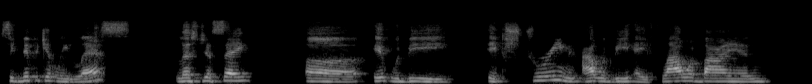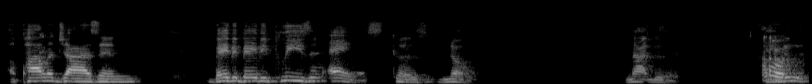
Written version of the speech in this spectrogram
significantly less, let's just say, uh, it would be extreme. I would be a flower buying, apologizing, baby, baby, pleasing ass. Cause no, not good. I don't.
